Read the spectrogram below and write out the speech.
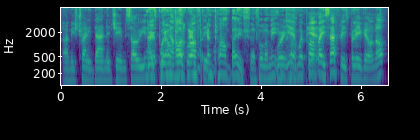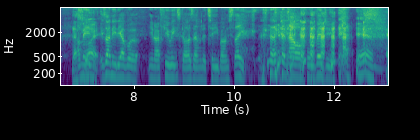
um, he's training down the gym, so you know he's putting the hard plant- graft in. and plant based. That's all I mean. We're, yeah, we're plant-based athletes, believe it or not. That's I mean, right. it's only the other, you know, a few weeks ago I was having a T-bone steak. now I'm full veggie. Yeah, You,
